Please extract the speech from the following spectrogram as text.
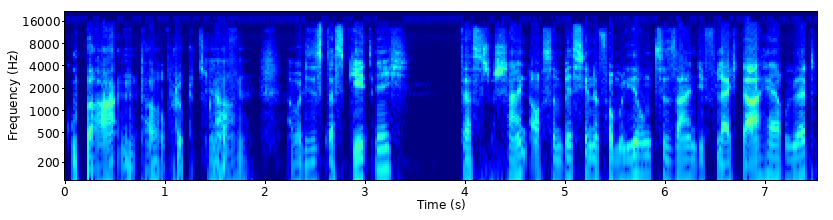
gut beraten, teure Produkte zu Ja, kaufen. aber dieses das geht nicht, das scheint auch so ein bisschen eine Formulierung zu sein, die vielleicht daher rührt,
